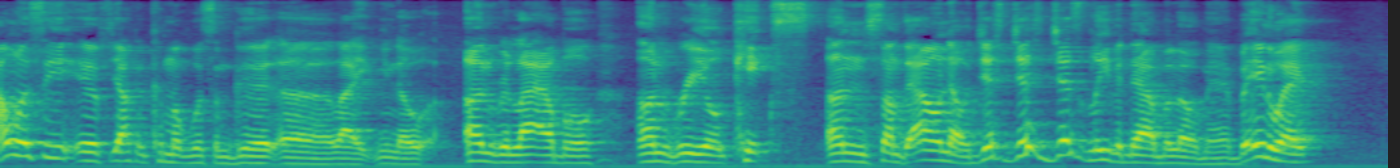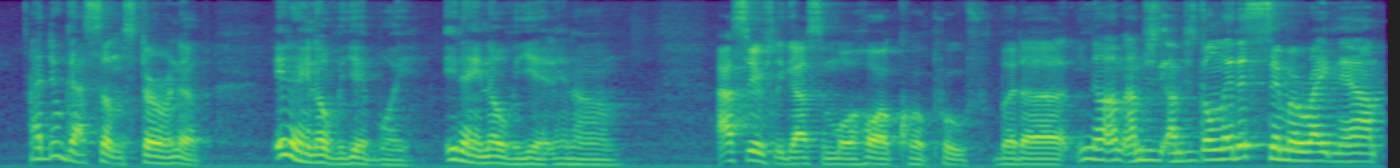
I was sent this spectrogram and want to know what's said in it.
I want to see if y'all can come up with some good, uh, like you know, unreliable, unreal kicks, un something. I don't know. Just, just, just leave it down below, man. But anyway, I do got something stirring up. It ain't over yet, boy. It ain't over yet, and um, I seriously got some more hardcore proof. But uh, you know, I'm, I'm just, I'm just gonna let it simmer right now. I'm, I'm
